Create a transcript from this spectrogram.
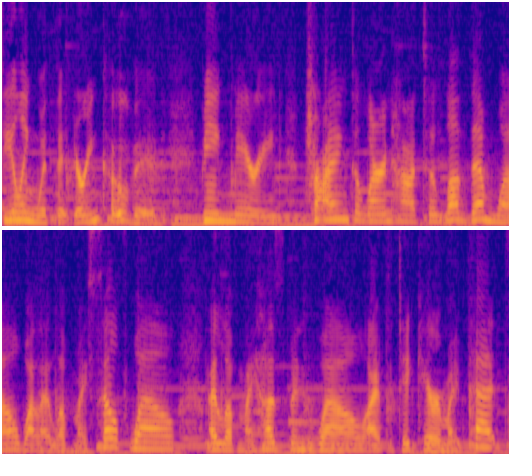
dealing with it during COVID, being married, trying to learn how to love them well while I love myself well. I love my husband well. I have to take care of my pets.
